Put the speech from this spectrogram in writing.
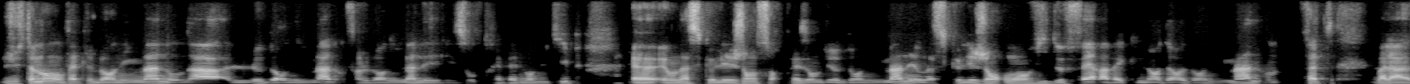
justement, en fait, le Burning Man, on a le Burning Man, enfin le Burning Man et les autres événements du type, euh, et on a ce que les gens se représentent du Burning Man, et on a ce que les gens ont envie de faire avec une Burning Man. En fait, voilà,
